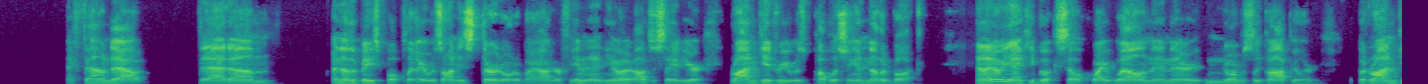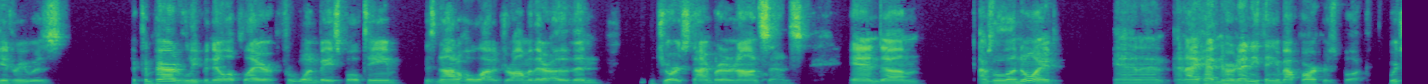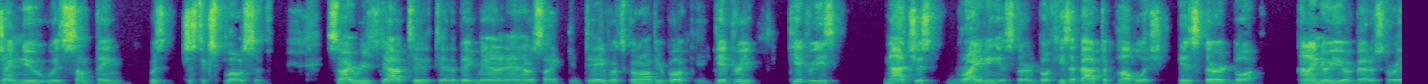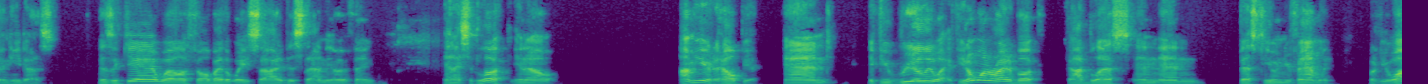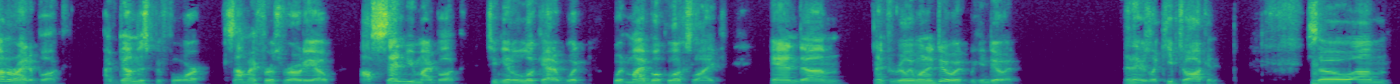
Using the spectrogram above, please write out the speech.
I found out that um, another baseball player was on his third autobiography. And, and you know? I'll just say it here. Ron Guidry was publishing another book. And I know Yankee books sell quite well and, and they're enormously popular. But Ron Guidry was a comparatively vanilla player for one baseball team. There's not a whole lot of drama there other than George Steinbrenner nonsense. And um, I was a little annoyed, and and I hadn't heard anything about Parker's book, which I knew was something was just explosive. So I reached out to to the big man, and I was like, Dave, what's going on with your book? Guidry Guidry's not just writing his third book; he's about to publish his third book, and I know you have a better story than he does. I was like, yeah, well, it fell by the wayside, this, that, and the other thing. And I said, look, you know, I'm here to help you. And if you really want, if you don't want to write a book, God bless and and best to you and your family. But if you want to write a book, I've done this before. It's not my first rodeo. I'll send you my book so you can get a look at it, what what my book looks like. And um, if you really want to do it, we can do it. And they was like, keep talking. so um,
